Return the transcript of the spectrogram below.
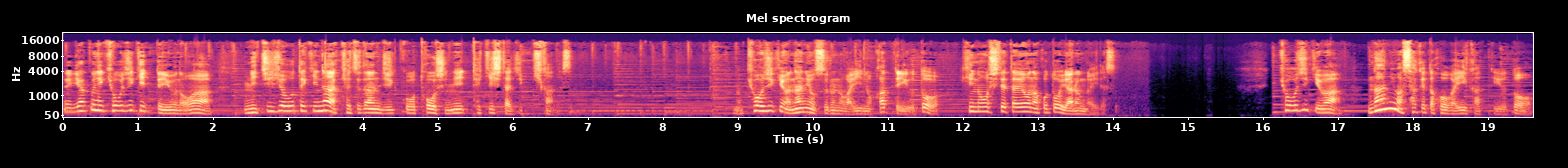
で逆に強磁気っていうのは日常的な決断実行投資に適した期間です。強磁気は何をするのがいいのかっていうと昨日してたようなことをやるんがいいです。強磁気は何は避けた方がいいかっていうと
